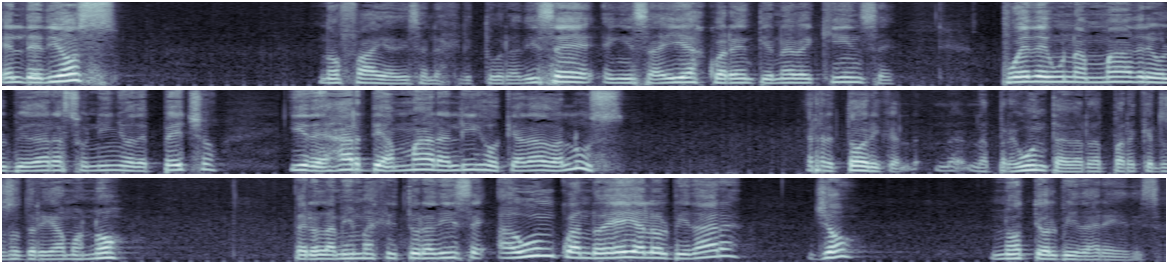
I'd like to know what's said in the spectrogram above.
El de Dios no falla, dice la Escritura. Dice en Isaías 49, 15 ¿Puede una madre olvidar a su niño de pecho y dejar de amar al hijo que ha dado a luz? Es retórica la, pregunta, ¿verdad? Para que nosotros digamos no. Pero la misma escritura dice, aun cuando ella lo olvidara, yo no te olvidaré, dice.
